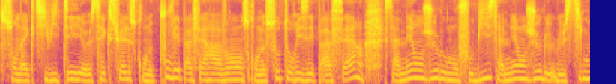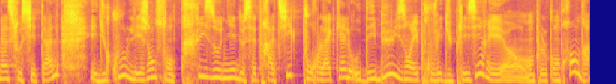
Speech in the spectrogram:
son activité sexuelle, ce qu'on ne pouvait pas faire avant, ce qu'on ne s'autorisait pas à faire. Ça met en jeu l'homophobie, ça met en jeu le, le stigma social et du coup, les gens sont prisonniers de cette pratique pour laquelle, au début, ils ont éprouvé du plaisir, et euh, on peut le comprendre,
